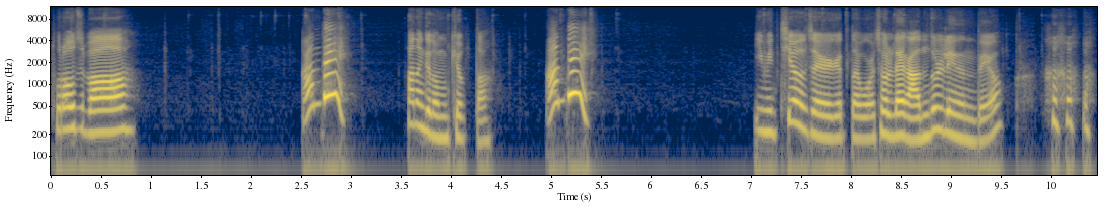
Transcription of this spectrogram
돌아오지 마. 안 돼! 하는 게 너무 귀엽다. 안 돼! 이미 제가 이겼다고요? 저렉 안 돌리는데요?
